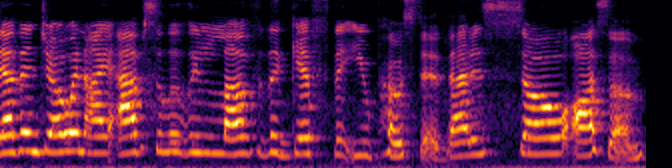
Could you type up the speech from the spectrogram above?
Devin, Joe, and I absolutely love the gift that you posted. That is so awesome.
